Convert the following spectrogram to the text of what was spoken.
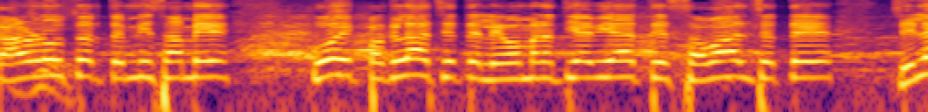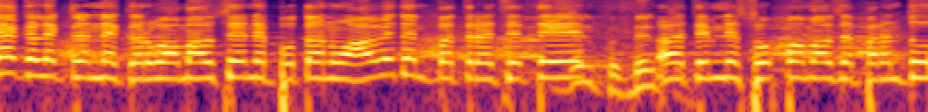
કારણોસર તેમની સામે કોઈ પગલાં છે તે લેવામાં નથી આવ્યા? તે સવાલ છે તે જિલ્લા કલેક્ટરને કરવામાં આવશે અને પોતાનું આવેદન પત્ર છે તે તેમને સોંપવામાં આવશે. પરંતુ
